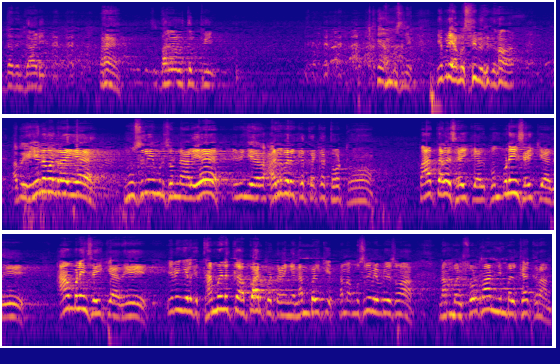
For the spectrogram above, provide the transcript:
இந்த தாடி. தலைவர் துப்பி. முஸ்லீம் இப்படி முஸ்லீம் இருக்கிறோம்? அப்ப என்ன பண்றாங்க? முஸ்லீம்னு சொன்னாலேயே இவங்க அருவருக்கத்தக்க தோற்றம். பார்த்தாலே சகிக்காது. பொம்பளையும் சகிக்காது. ஆம்பளையும் சகிக்காது. இவங்களுக்கு தமிழுக்கு அப்பாற்பட்டவங்க. நம்மளுக்கு நம்ம முஸ்லீம் எப்படி பேசுவான்? நம்ம சொல்றான் நிம்பல் கேட்கிறான்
